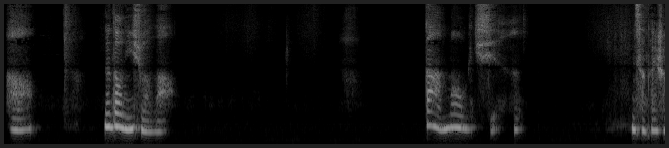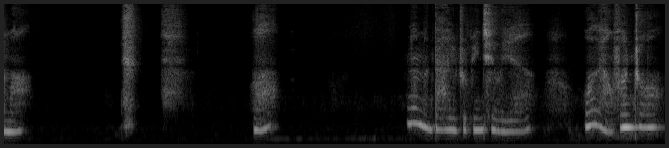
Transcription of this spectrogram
好，那到你选了。大冒险，你想干什么？啊，那么大一只冰淇淋，我两分钟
